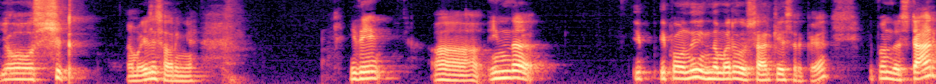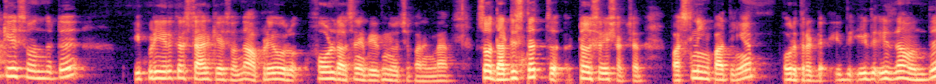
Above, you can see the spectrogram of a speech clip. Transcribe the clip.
yo shit நம்ம இல்லை சாரிங்க இதே இந்த இப் இப்போ வந்து இந்த மாதிரி ஒரு ஸ்டார் கேஸ் இருக்குது இப்போ இந்த ஸ்டார் கேஸ் வந்துட்டு இப்படி இருக்கிற ஸ்டார் கேஸ் வந்து அப்படியே ஒரு ஃபோல்ட் ஆச்சுன்னா எப்படி இருக்குன்னு வச்சு பாருங்களேன். So that is the tertiary structure first நீங்கள் பார்த்தீங்க ஒரு த்ரெட் இது இது இதுதான் வந்து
